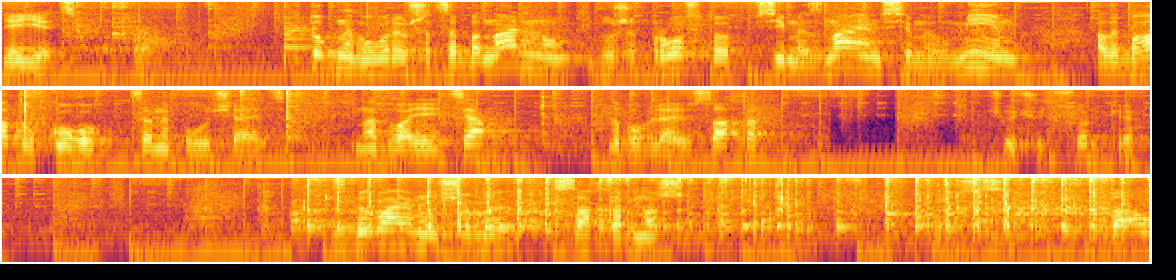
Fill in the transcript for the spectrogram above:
яєць. Хто б не говорив, що це банально, дуже просто, всі ми знаємо, всі ми вміємо, але багато в кого це не виходить. На два яйця додаю сахар, чуть-чуть сольки. Збиваємо, щоб сахар наш розстав.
